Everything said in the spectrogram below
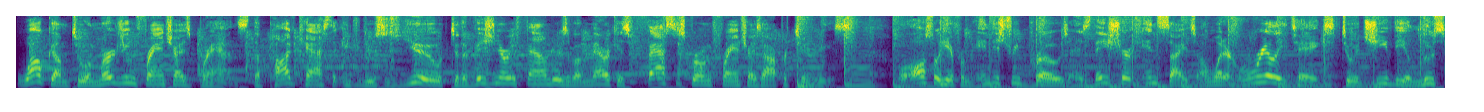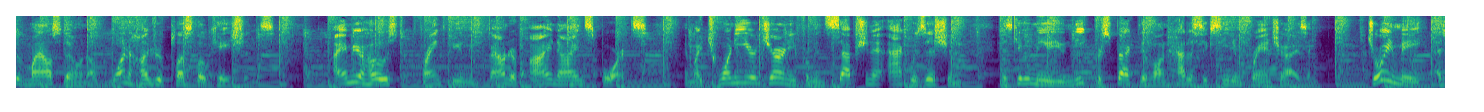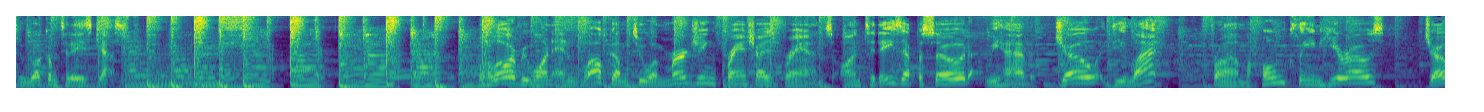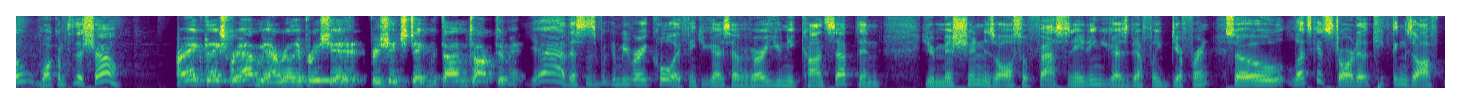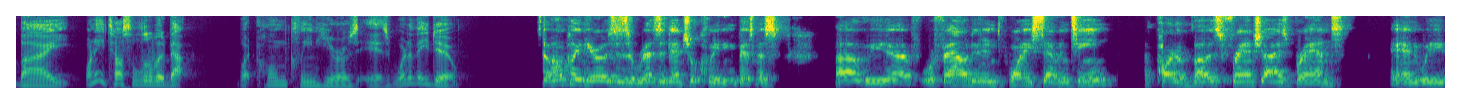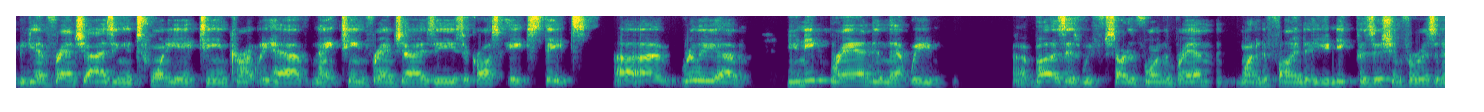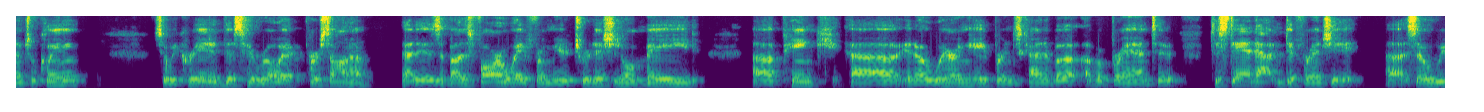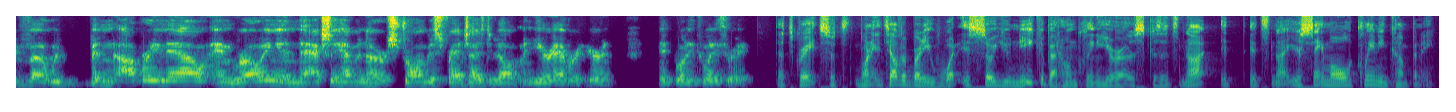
Welcome to Emerging Franchise Brands, the podcast that introduces you to the visionary founders of America's fastest growing franchise opportunities. We'll also hear from industry pros as they share insights on what it really takes to achieve the elusive milestone of 100 plus locations. I am your host, Frank Fiume, founder of i9 Sports, and my 20 year journey from inception to acquisition has given me a unique perspective on how to succeed in franchising. Join me as we welcome today's guest. Well, hello, everyone, and welcome to Emerging Franchise Brands. On today's episode, we have Joe Delatte from Home Clean Heroes. Joe, welcome to the show. Frank, thanks for having me. I really appreciate it. Appreciate you taking the time to talk to me. Yeah, this is going to be very cool. I think you guys have a very unique concept and your mission is also fascinating. You guys are definitely different. So let's get started. Kick things off by why don't you tell us a little bit about what Home Clean Heroes is? What do they do? So, Home Clean Heroes is a residential cleaning business. Uh, we uh, were founded in 2017, a part of Buzz Franchise Brands and we began franchising in 2018. Currently have 19 franchisees across eight states. Uh, really a unique brand in that we uh, Buzz, as we started to form the brand, wanted to find a unique position for residential cleaning. So we created this heroic persona that is about as far away from your traditional maid, uh, pink, uh, you know, wearing aprons kind of a, of a brand to to stand out and differentiate. Uh, so we've uh, we've been operating now and growing, and actually having our strongest franchise development year ever here in, in 2023. That's great. So why don't you tell everybody what is so unique about Home Clean Heroes? Because it's not it, it's not your same old cleaning company.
